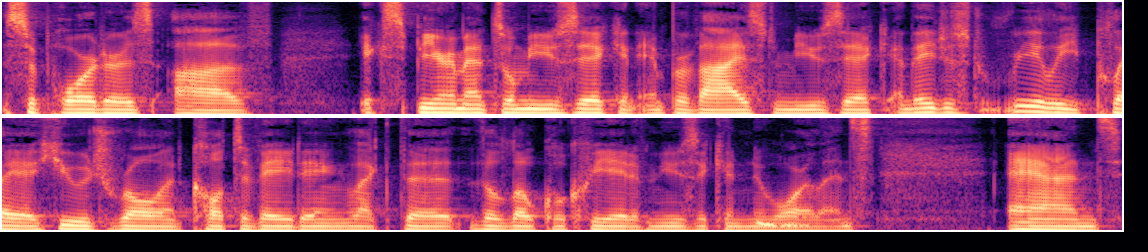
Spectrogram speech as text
supporters of experimental music and improvised music and they just really play a huge role in cultivating like the the local creative music in New mm-hmm. Orleans and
